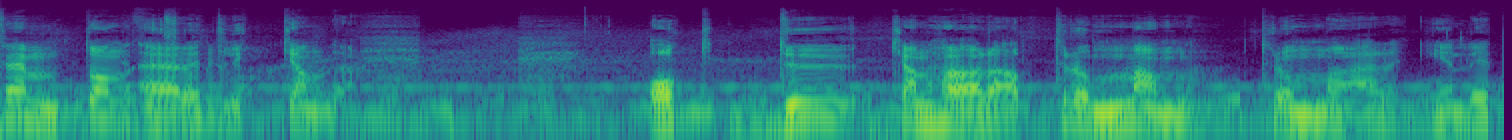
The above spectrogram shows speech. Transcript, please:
15 Jag får är ett lyckande. Och du kan höra att trumman trummar enligt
